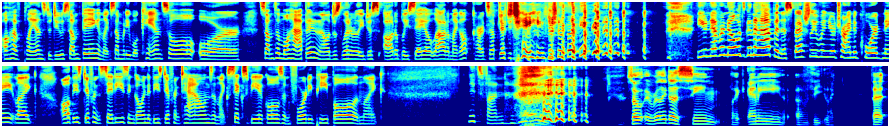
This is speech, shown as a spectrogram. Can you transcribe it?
I'll have plans to do something and like somebody will cancel or something will happen and I'll just literally just audibly say out loud, I'm like, oh, card subject to change. Like- you never know what's going to happen especially when you're trying to coordinate like all these different cities and going to these different towns and like six vehicles and 40 people and like it's fun mm. So it really does seem like any of the like that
